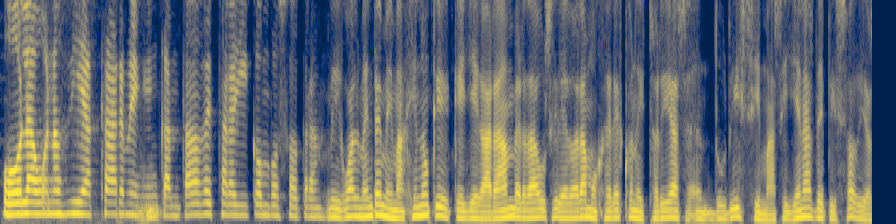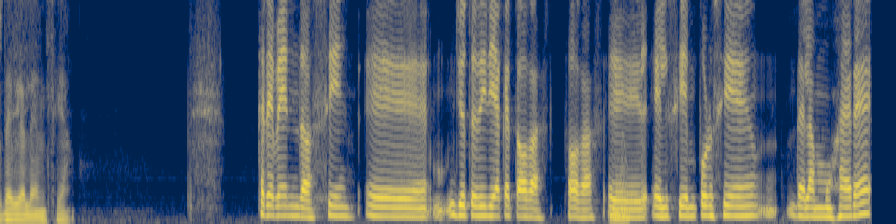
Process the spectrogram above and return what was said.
Hola, buenos días Carmen, mm. encantada de estar aquí con vosotras. Igualmente, me imagino que, llegarán, ¿verdad, auxiliadora, mujeres con historias eh, durísimas y llenas de episodios de violencia? Tremendo, sí. Eh, yo te diría que todas, todas. el 100% de las mujeres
